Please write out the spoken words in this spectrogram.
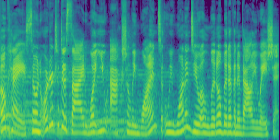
Okay, so in order to decide what you actually want, we want to do a little bit of an evaluation.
